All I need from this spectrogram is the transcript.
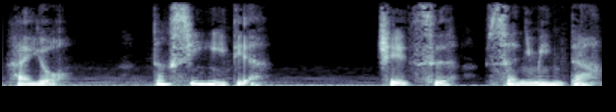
还有，当心一点，这次算你命大，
